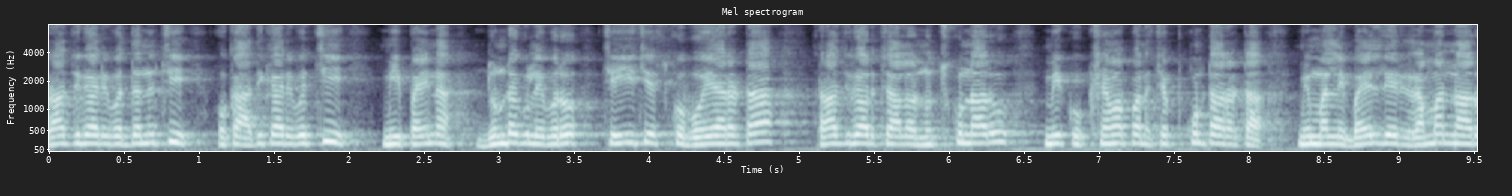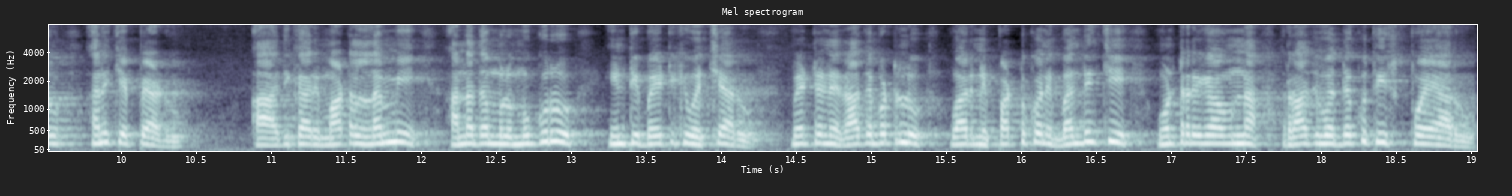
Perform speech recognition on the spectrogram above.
రాజుగారి వద్ద నుంచి ఒక అధికారి వచ్చి మీ పైన దుండగులు ఎవరో చెయ్యి చేసుకోబోయారట. రాజుగారు చాలా నొచ్చుకున్నారు. మీకు క్షమాపణ చెప్పుకుంటారట. మిమ్మల్ని బయలుదేరి రమ్మన్నారు అని చెప్పాడు. ఆ అధికారి మాటలు నమ్మి అన్నదమ్ములు ముగ్గురు ఇంటి బయటికి వచ్చారు. వెంటనే రాజభటులు వారిని పట్టుకొని బంధించి ఒంటరిగా ఉన్న రాజు వద్దకు తీసుకుపోయారు.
